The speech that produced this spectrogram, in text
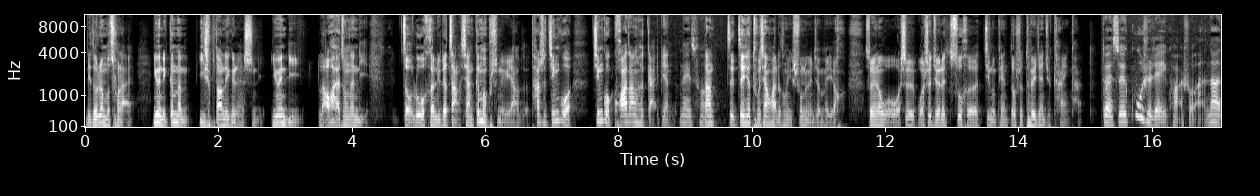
你都认不出来，因为你根本意识不到那个人是你，因为你脑海中的你。走路和你的长相根本不是那个样子，它是经过经过夸张和改变的。没错。当这这些图像化的东西书里面就没有，所以呢，我我是我是觉得书和纪录片都是推荐去看一看。对，所以故事这一块说完，那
